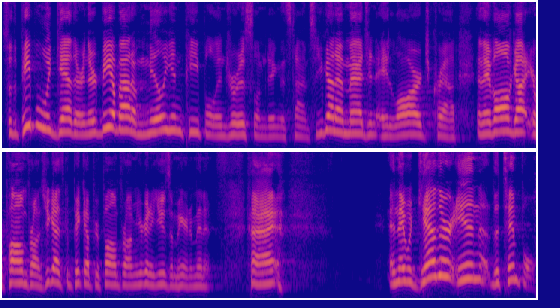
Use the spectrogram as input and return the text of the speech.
So the people would gather, and there'd be about a million people in Jerusalem during this time. So you got to imagine a large crowd. And they've all got your palm fronds. You guys can pick up your palm frond. You're going to use them here in a minute. All right? And they would gather in the temple.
